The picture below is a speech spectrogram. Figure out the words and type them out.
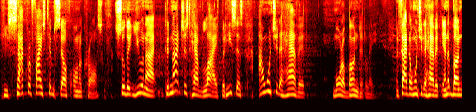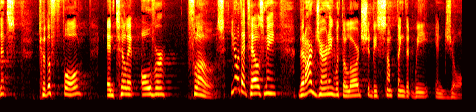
he sacrificed himself on a cross so that you and I could not just have life, but he says, I want you to have it more abundantly. In fact, I want you to have it in abundance to the full until it overflows. You know what that tells me? That our journey with the Lord should be something that we enjoy.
